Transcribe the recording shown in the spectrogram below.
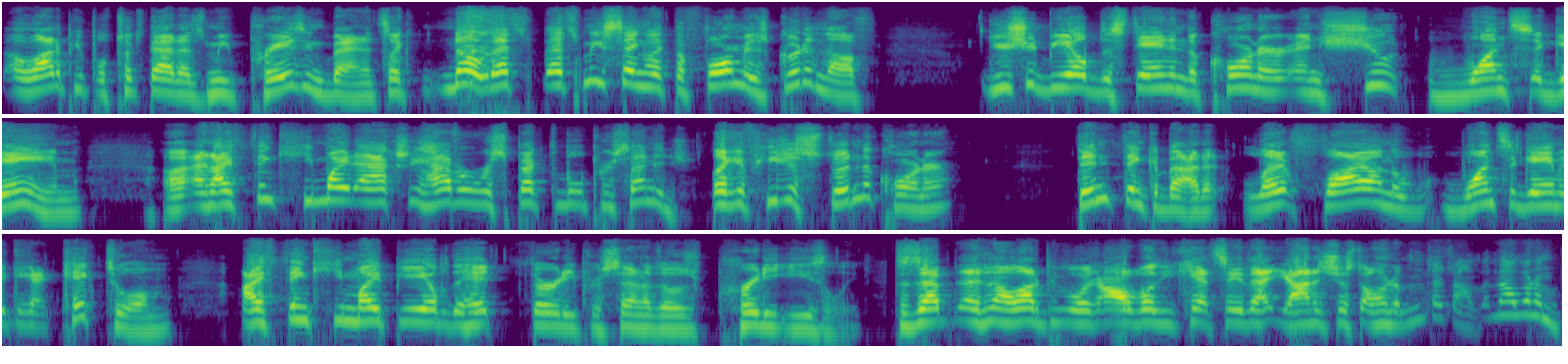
a lot of people took that as me praising Ben. It's like, no, that's that's me saying like the form is good enough. You should be able to stand in the corner and shoot once a game. Uh, and I think he might actually have a respectable percentage. Like if he just stood in the corner, didn't think about it, let it fly on the once a game it got kicked to him I think he might be able to hit 30% of those pretty easily. Does that, and a lot of people are like, oh, well, you can't say that. Giannis just owned him. That's not, what I'm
